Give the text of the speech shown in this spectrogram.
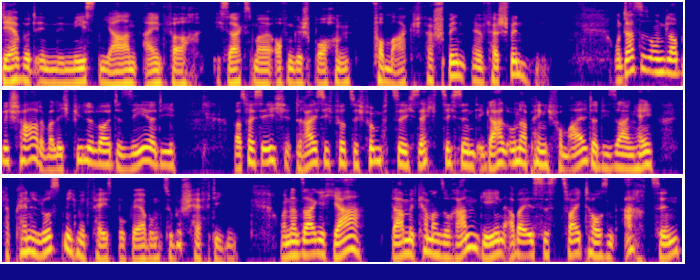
der wird in den nächsten Jahren einfach, ich sag's mal offen gesprochen, vom Markt äh, verschwinden. Und das ist unglaublich schade, weil ich viele Leute sehe, die, was weiß ich, 30, 40, 50, 60 sind, egal unabhängig vom Alter, die sagen, hey, ich habe keine Lust, mich mit Facebook-Werbung zu beschäftigen. Und dann sage ich, ja, damit kann man so rangehen, aber es ist 2018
